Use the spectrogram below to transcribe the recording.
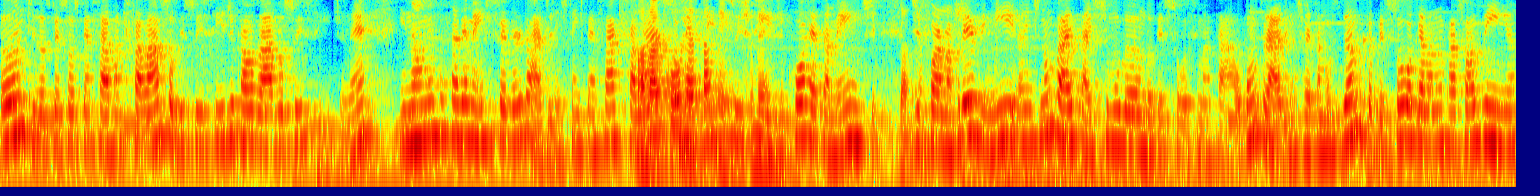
Antes as pessoas pensavam que falar sobre suicídio causava o suicídio, né? E não necessariamente isso é verdade. A gente tem que pensar que falar, falar sobre suicídio né? corretamente, Exatamente. de forma a prevenir, a gente não vai estar tá estimulando a pessoa a se matar. Ao contrário, a gente vai estar tá mostrando para a pessoa que ela não está sozinha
